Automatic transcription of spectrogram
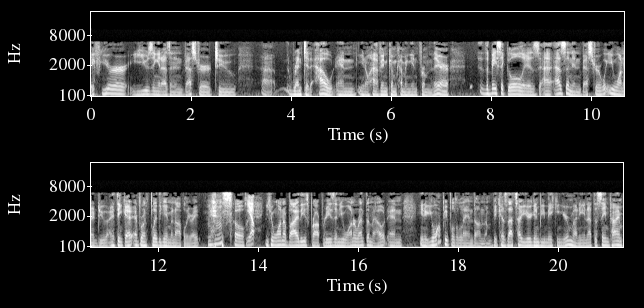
if you're using it as an investor to uh, rent it out and you know have income coming in from there. The basic goal is, uh, as an investor, what you want to do. I think everyone's played the game Monopoly, right? Mm-hmm. so yep. you want to buy these properties and you want to rent them out, and you know you want people to land on them because that's how you're going to be making your money. And at the same time,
